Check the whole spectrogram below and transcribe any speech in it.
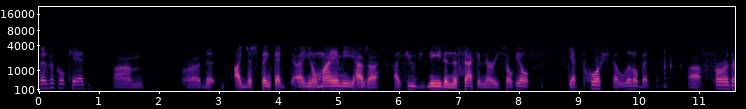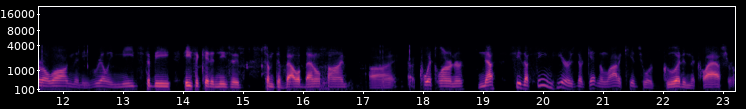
physical kid. Um, uh, that I just think that uh, you know Miami has a a huge need in the secondary, so he'll get pushed a little bit uh, further along than he really needs to be. He's a kid that needs a, some developmental time, uh, a quick learner. Ne- See, the theme here is they're getting a lot of kids who are good in the classroom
